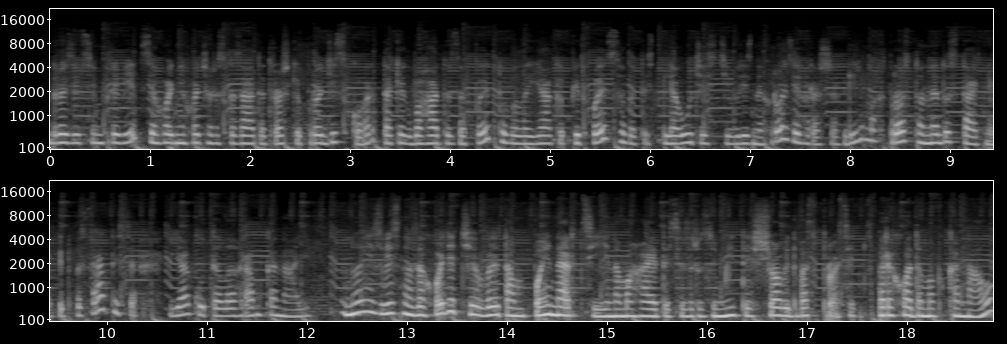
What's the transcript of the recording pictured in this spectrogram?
Друзі, всім привіт! Сьогодні хочу розказати трошки про Discord, так як багато запитували, як підписуватись для участі в різних розіграшах, грімах. Просто недостатньо підписатися, як у телеграм-каналі. Ну і звісно, заходячи, ви там по інерції намагаєтеся зрозуміти, що від вас просять. Переходимо в канал,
